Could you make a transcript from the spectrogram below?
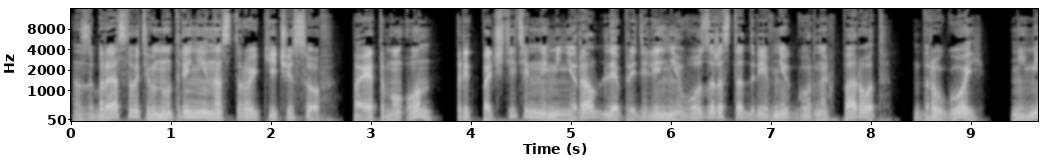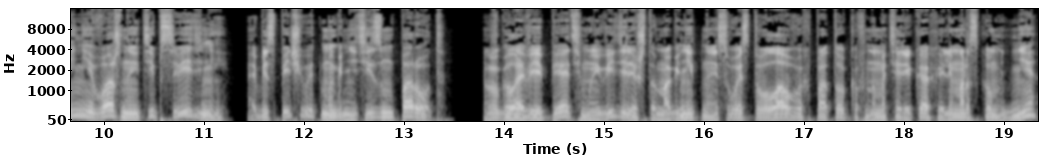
сбрасывать внутренние настройки часов, поэтому он предпочтительный минерал для определения возраста древних горных пород. Другой, не менее важный тип сведений обеспечивает магнетизм пород. В главе 5 мы видели, что магнитные свойства лавовых потоков на материках или морском дне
